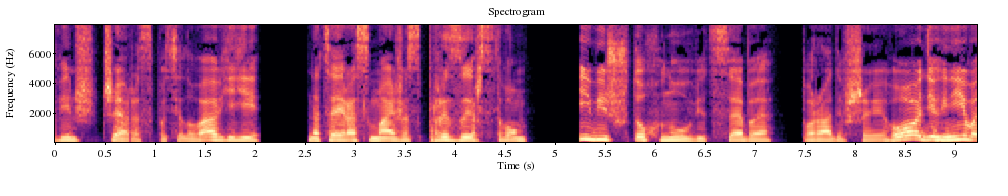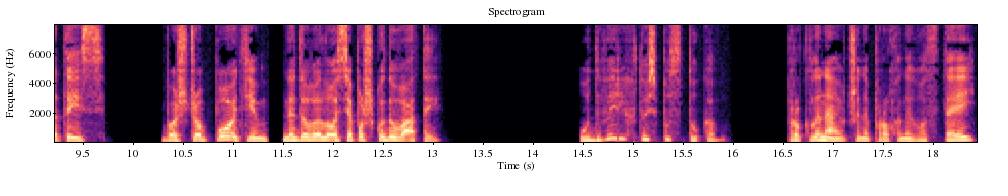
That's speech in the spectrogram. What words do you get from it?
Він ще раз поцілував її, на цей раз майже з презирством, і відштовхнув від себе, порадивши годі гніватись, бо щоб потім не довелося пошкодувати. У двері хтось постукав. Проклинаючи непроханих гостей,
